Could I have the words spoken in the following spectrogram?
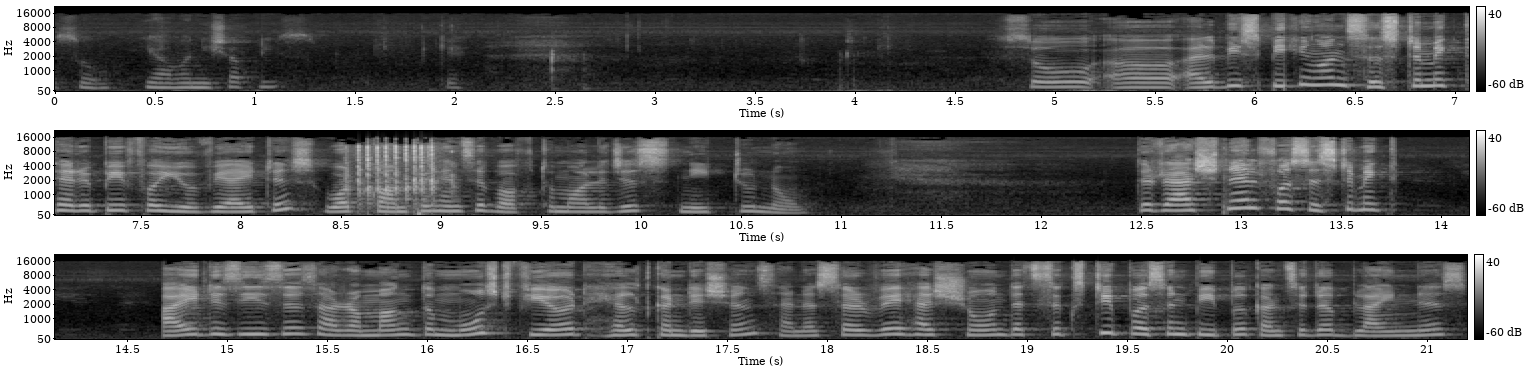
So, yeah, Manisha, please. Okay. So, uh, I'll be speaking on systemic therapy for uveitis, what comprehensive ophthalmologists need to know. The rationale for systemic Eye diseases are among the most feared health conditions, and a survey has shown that 60% people consider blindness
